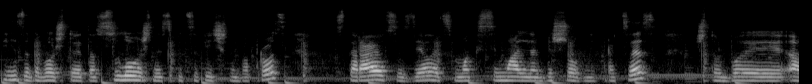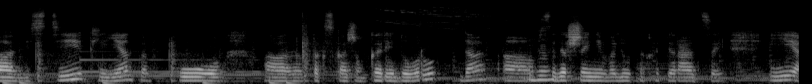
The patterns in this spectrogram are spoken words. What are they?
из-за того, что это сложный специфичный вопрос, стараются сделать максимально бесшовный процесс, чтобы вести клиентов по, так скажем, коридору да, угу. в совершении валютных операций и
